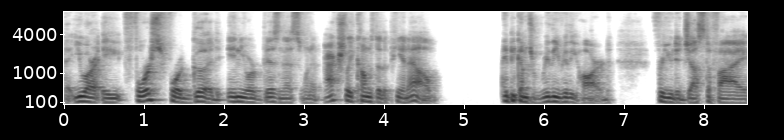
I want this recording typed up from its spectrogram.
that you are a force for good in your business when it actually comes to the P&L, it becomes really, really hard for you to justify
